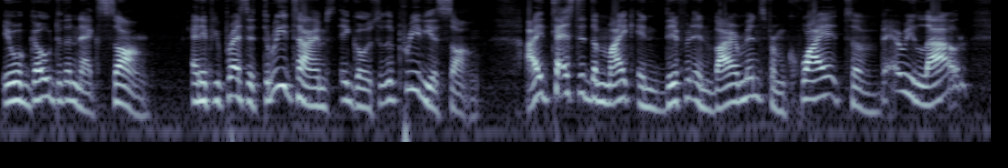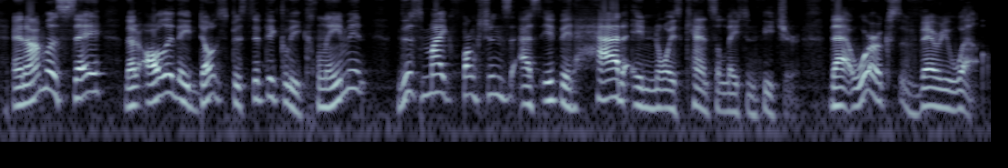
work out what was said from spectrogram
it will go to the next song and if you press it three times, it goes to the previous song. I tested the mic in different environments from quiet to very loud, and I must say that although they don't specifically claim it, this mic functions as if it had a noise cancellation feature that works very well.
